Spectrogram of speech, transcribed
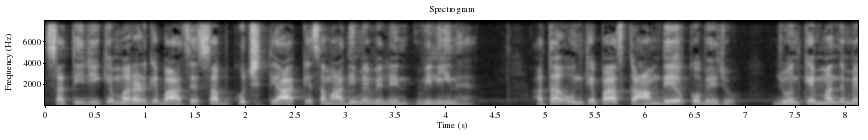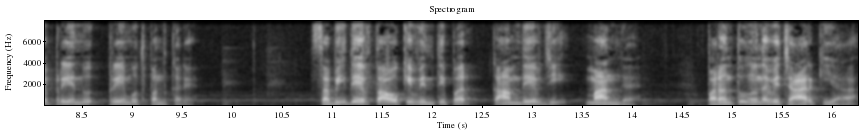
सती जी के मरण के बाद से सब कुछ त्याग के समाधि में विलीन है। अतः उनके पास कामदेव को भेजो, जो उनके मन में प्रेम प्रेम उत्पन्न करे। सभी देवताओं की विनती पर कामदेव जी मान गए। परंतु उन्होंने विचार किया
